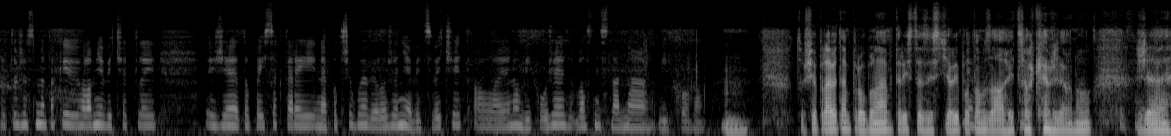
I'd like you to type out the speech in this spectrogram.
Protože jsme taky hlavně vyčetli že je to pejsek, který nepotřebuje vyloženě vycvičit, ale jenom výchovu, že je vlastně snadná výchova. Mm. Což je právě ten problém, který jste zjistili potom záhy celkem, že ano, že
